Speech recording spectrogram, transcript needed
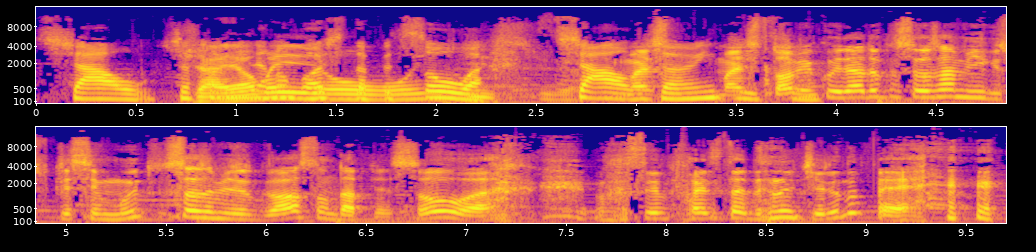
tchau. Se a Já família é uma- não gosta da pessoa, indício, tchau. Mas, é um mas tome cuidado com seus amigos, porque se muitos dos seus amigos gostam da pessoa, você pode estar dando um tiro no pé.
